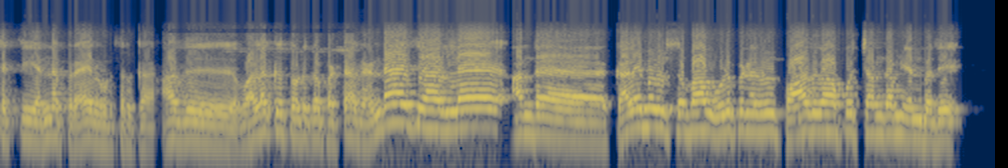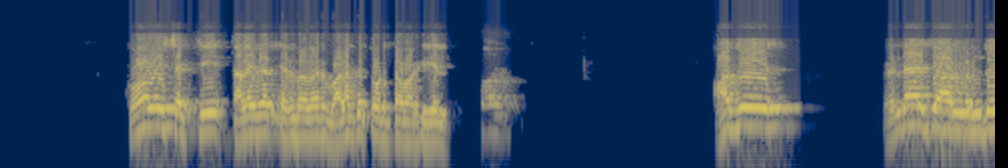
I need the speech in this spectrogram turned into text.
சக்தி என்ன பிரேயர் கொடுத்திருக்கா? அது வழக்கு தொடுக்கப்பட்ட ரெண்டாயிரத்தி ஆறுல அந்த கலைமகள் சபா உறுப்பினர்கள் பாதுகாப்பு சங்கம் என்பது கோவை சக்தி தலைவர் என்பவர் வழக்கு தொடுத்த வகையில் அது ரெண்டாயிரத்தி ஆறுல இருந்து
